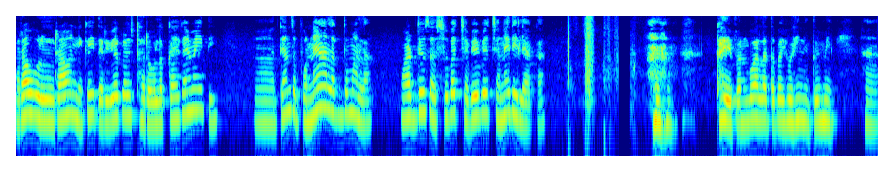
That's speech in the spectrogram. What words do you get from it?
राहुल रावने काहीतरी वेगळंच ठरवलं. काय काय माहिती? अं, त्यांचा फोन नाही आला का तुम्हाला? वाढदिवसात शुभेच्छा बिभेच्छा नाही दिल्या का? काही पण बोला तर बाई बहिणी तुम्ही. हां.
